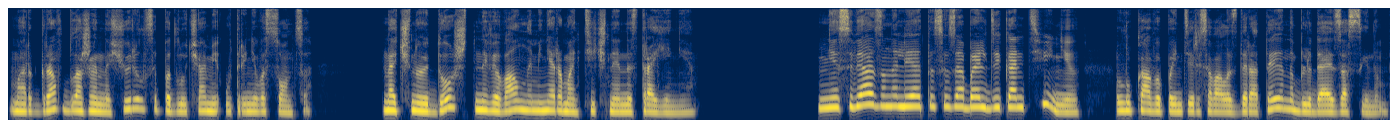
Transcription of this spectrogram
Маркграф блаженно щурился под лучами утреннего солнца. Ночной дождь навевал на меня романтичное настроение. «Не связано ли это с Изабель Ди Континью?» Лукаво поинтересовалась Доротея, наблюдая за сыном.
